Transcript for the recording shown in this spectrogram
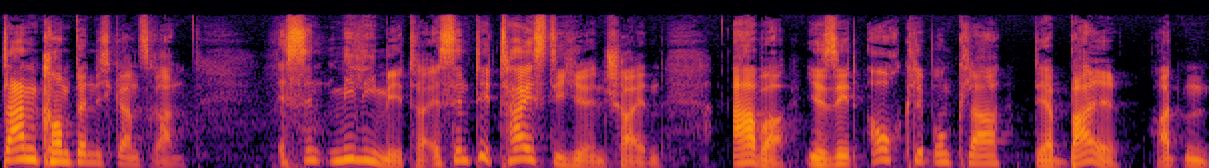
dann kommt er nicht ganz ran. Es sind Millimeter, es sind Details, die hier entscheiden. Aber ihr seht auch klipp und klar, der Ball hat einen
